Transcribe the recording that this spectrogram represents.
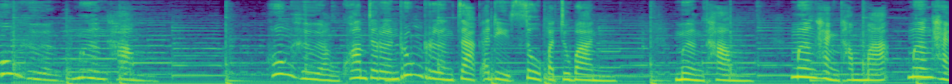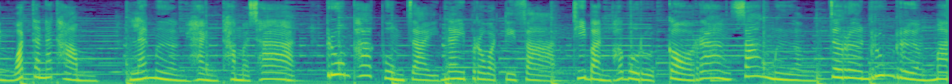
หุ่งเหืองเมืองธรรม หุ่งเหืองความเจริญรุ่งเรืองจากอดีตสู่ปัจจุบัน เมืองธรรม เมืองแห่งธรรมะ เมืองแห่งวัฒนธรรม และเมืองแห่งธรรมชาติ ร่วมภาคภูมิใจในประวัติศาสตร์ ที่บรรพบุรุษก่อร่างสร้างเมือง เจริญรุ่งเรืองมา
